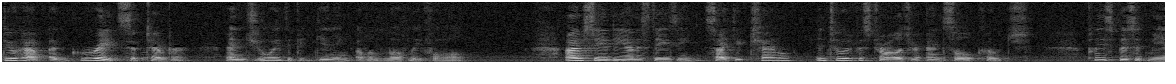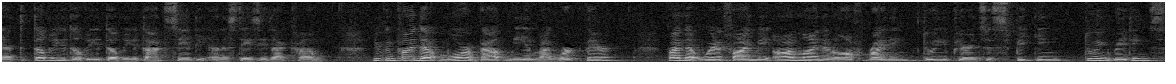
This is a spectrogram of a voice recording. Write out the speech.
Do have a great September. Enjoy the beginning of a lovely fall. I'm Sandy Anastasi, Psychic Channel, Intuitive Astrologer, and Soul Coach. Please visit me at www.sandyanastasi.com. You can find out more about me and my work there. Find out where to find me online and off, writing, doing appearances, speaking, doing readings,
